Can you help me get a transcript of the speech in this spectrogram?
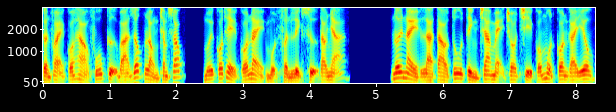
cần phải có hảo phú cự bá dốc lòng chăm sóc, mới có thể có này một phần lịch sự tao nhã. Nơi này là Tào Tu tình cha mẹ cho chỉ có một con gái yêu,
